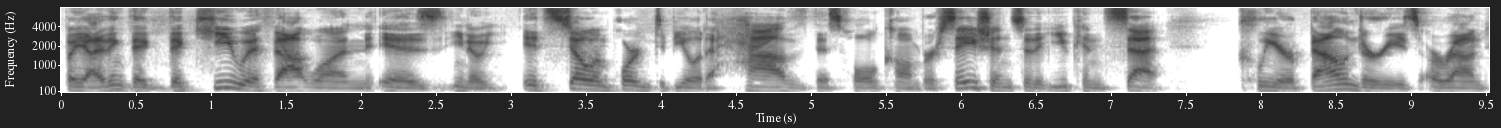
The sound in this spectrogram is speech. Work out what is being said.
But yeah i think the, the key with that one is you know it's so important to be able to have this whole conversation so that you can set clear boundaries around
